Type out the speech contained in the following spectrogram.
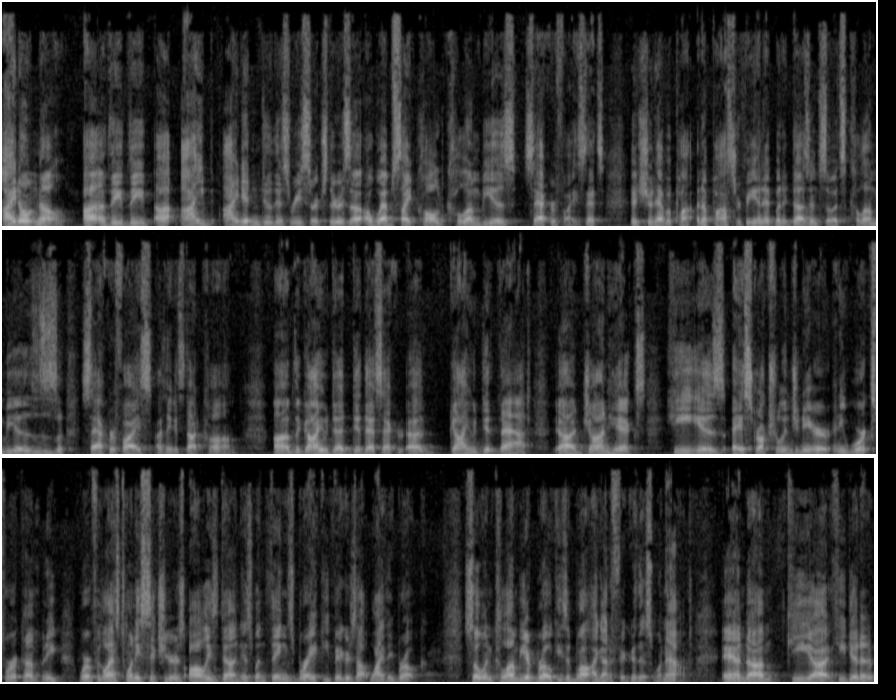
I don't know. Uh, the, the, uh, I, I didn't do this research. There is a, a website called Columbia's Sacrifice. That's, it should have a, an apostrophe in it, but it doesn't, so it's Columbia's Sacrifice. I think it's dot .com. Uh, the guy who did, did that, uh, guy who did that, uh, John Hicks, he is a structural engineer, and he works for a company where for the last 26 years, all he's done is when things break, he figures out why they broke. So when Columbia broke, he said, "Well, I got to figure this one out." And um, he uh, he did a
